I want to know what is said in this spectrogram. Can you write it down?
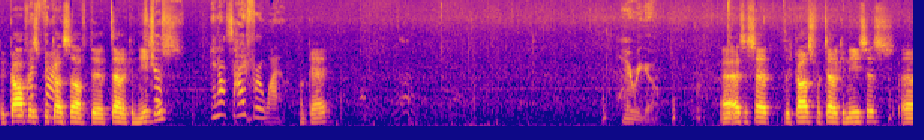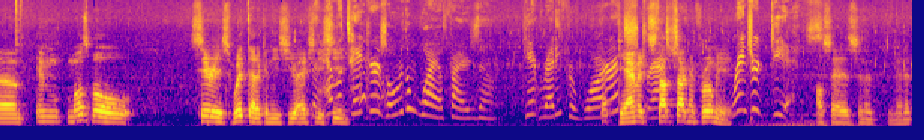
The cough is I'm fine. because of the telekinesis. Just Been outside for a while. Okay. Here we go. Uh, as I said, the cause for telekinesis. Um, in multiple series with telekinesis, you actually see the see. Helitankers over the wildfire zone. Get ready for war God and damn it! Stop strategy. talking through me. Ranger Diaz. I'll say this in a minute.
